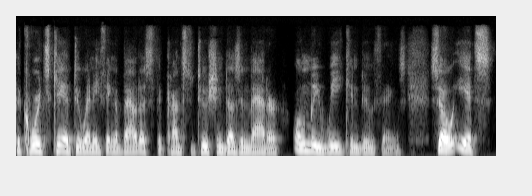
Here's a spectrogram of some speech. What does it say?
the courts can't do anything about us, the Constitution doesn't matter, only we can do things. So it's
